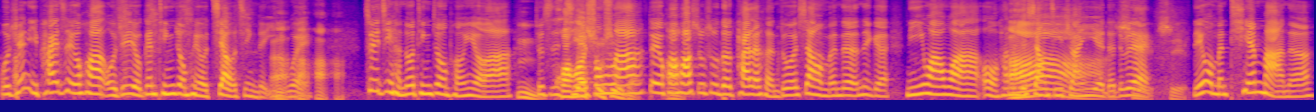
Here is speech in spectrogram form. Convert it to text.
我觉得你拍这个话，我觉得有跟听众朋友较劲的意味。最近很多听众朋友啊，嗯就是花花解封树树的，啦对，啊花花叔叔都拍了很多，像我们的那个泥娃娃哦，他那个相机专业的，啊对不对？是是连我们天马呢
